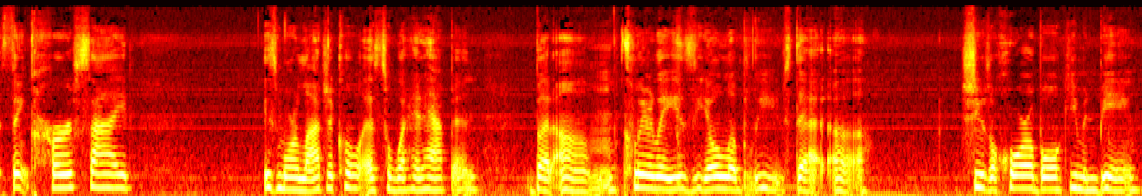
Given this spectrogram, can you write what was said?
think her side is more logical as to what had happened. But um, clearly, Zeola believes that uh, she was a horrible human being.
